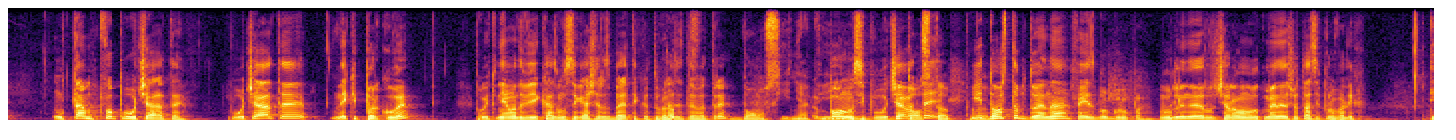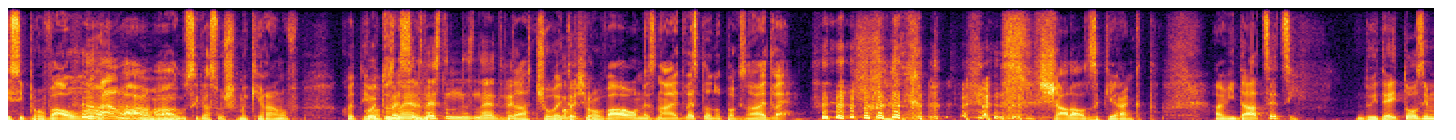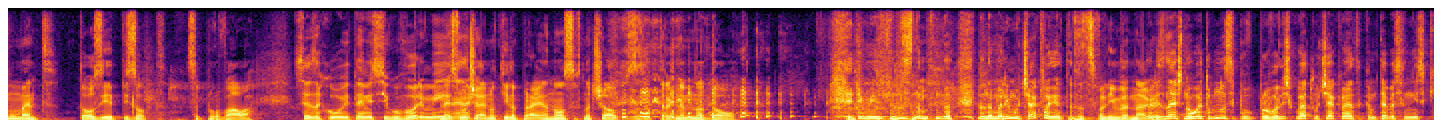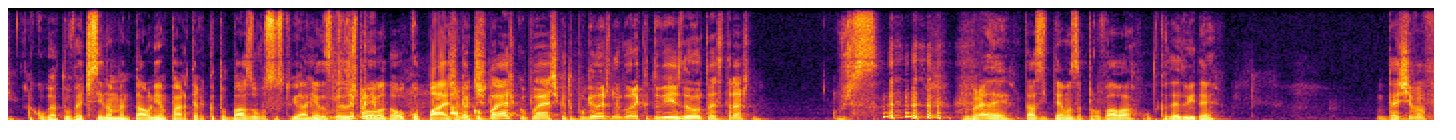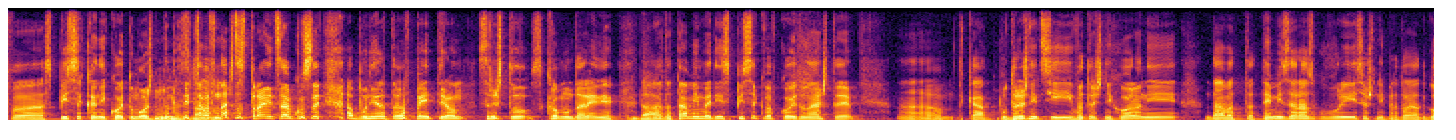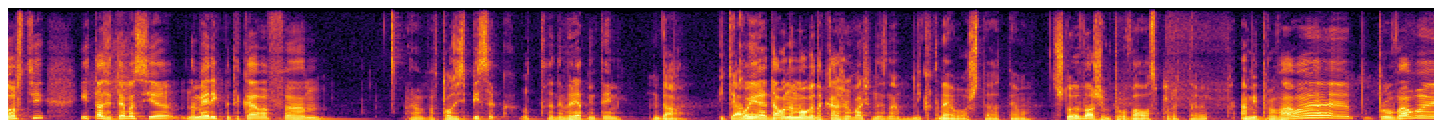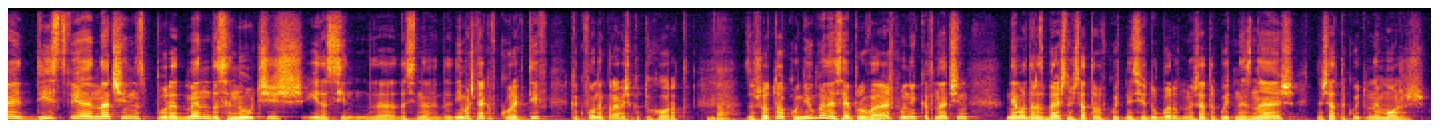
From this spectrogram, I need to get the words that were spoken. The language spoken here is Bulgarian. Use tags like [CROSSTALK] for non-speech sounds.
Там какво получавате? Получавате някакви пъркове, които няма да ви казвам сега, ще разберете като влезете вътре. Бонуси някакви. Бонуси получавате Достъп. и достъп до една фейсбук група. Орлин е разочарован от мен, защото аз си провалих. Ти си провал. Вау, вау, вау. Сега слушахме Киранов, който има Който знае песен. 200, но не знае 2. Да, човекът провал не знае 200, но пък знае 2. Шадаут за киранката. Ами да, Цеци. Дойде и този момент, този епизод за провала. Все за хубави теми си говорим и... Не случайно ти направи анонса в началото, за да тръгнем надолу. Еми, да, да, да, намалим очакванията. Да свалим веднага. Нали, знаеш, много е трудно да се провалиш, когато очакванията към тебе са ниски. А когато вече си на менталния партер като базово състояние, да слезеш Степен няма- по-надолу, копаеш Абе, вече. копаеш, копаеш, като погледнеш нагоре, като видиш дъното, е страшно. Ужас. Добре, де, тази тема за провала, откъде дойде? Беше в а, списъка ни, който може да Не намерите в нашата страница, ако се абонирате в Patreon срещу скромно дарение. Да. А, да там има един списък, в който нашите а, така, поддръжници и вътрешни хора ни дават теми за разговори и също ни предлагат гости. И тази тема си я намерихме така в, а, в този списък от невероятни теми. Да. И тя Кой я е дал, не мога да кажа, обаче не знам. никак не е лоша тази тема. Що е важен провала според тебе? Ами провала е, провала е единствения начин, според мен, да се научиш и да, си, да, да, си, да имаш някакъв коректив какво не правиш като хората. Да. Защото ако никога не се проваляш, по никакъв начин няма да разбереш нещата, в които не си добър, нещата, които не знаеш, нещата, които не можеш.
